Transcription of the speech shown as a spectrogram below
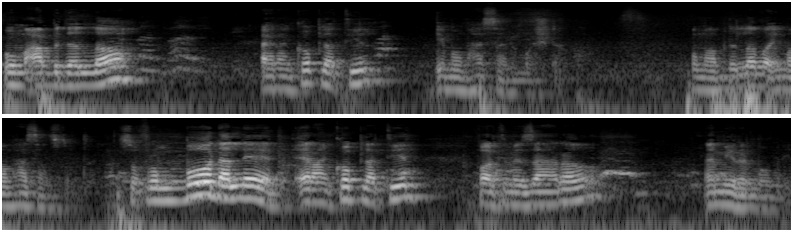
om Abdullah, är han kopplad till imam Hassan Mushtaq. Om Abdullah var imam Hassans dotter. Så från båda led är han kopplad till Fatima Zahra och Amir al-Mu'minin.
